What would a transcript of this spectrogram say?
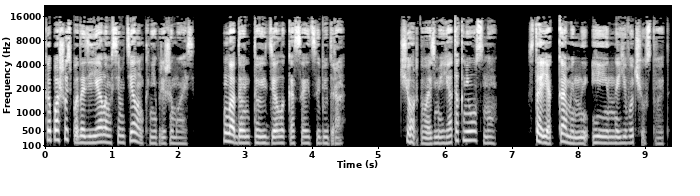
Копошусь под одеялом, всем телом к ней прижимаясь. Ладонь то и дело касается бедра. Черт возьми, я так не усну. Стояк каменный, и Инна его чувствует.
